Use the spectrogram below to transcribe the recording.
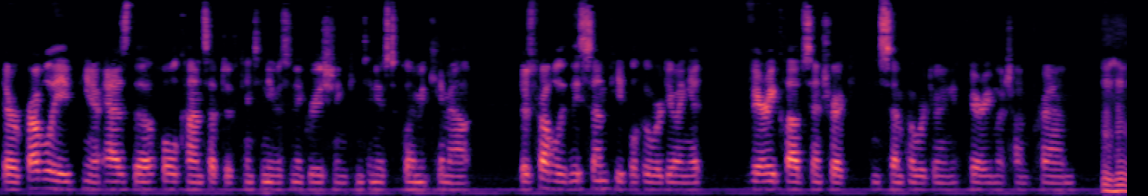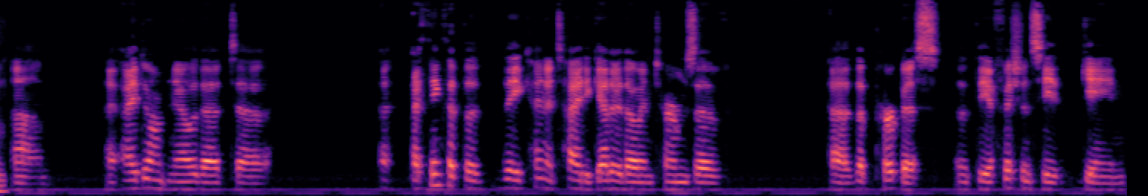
there were probably, you know, as the whole concept of continuous integration and continuous deployment came out, there's probably at least some people who were doing it very cloud centric and some who were doing it very much on prem. Mm-hmm. Um, I, I, don't know that. Uh, I, I, think that the they kind of tie together though in terms of uh, the purpose, uh, the efficiency gain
